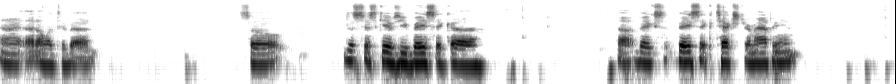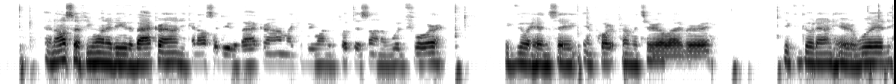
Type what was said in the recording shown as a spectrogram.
All right, that don't look too bad. So this just gives you basic uh, uh, basic, basic texture mapping. And also if you want to do the background, you can also do the background. Like if we wanted to put this on a wood floor, you could go ahead and say import from material library. You could go down here to wood,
